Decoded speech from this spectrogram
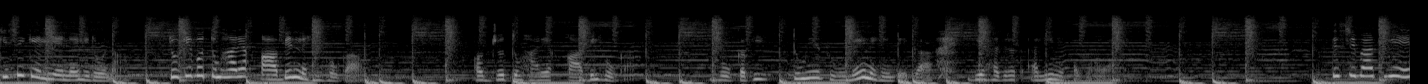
किसी के लिए नहीं रोना, क्योंकि वो तुम्हारे काबिल नहीं होगा। और जो तुम्हारे काबिल होगा, वो कभी तुम्हें रोने नहीं देगा, ये हज़रत अली ने फरमाया है। तीसरी बात ये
